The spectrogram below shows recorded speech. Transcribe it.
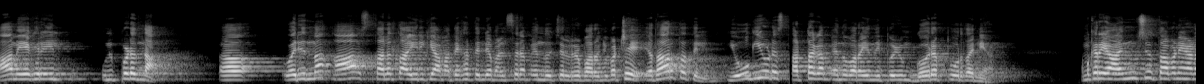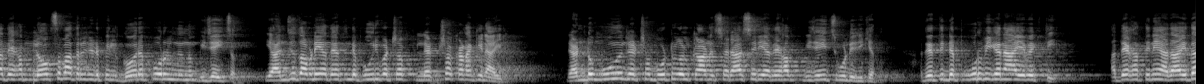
ആ മേഖലയിൽ ഉൾപ്പെടുന്ന വരുന്ന ആ സ്ഥലത്തായിരിക്കാം അദ്ദേഹത്തിന്റെ മത്സരം എന്ന് ചിലർ പറഞ്ഞു. പക്ഷേ യഥാർത്ഥത്തിൽ യോഗിയുടെ തട്ടകം എന്ന് പറയുന്നത് ഇപ്പോഴും ഗോരഖ്പൂർ തന്നെയാണ്. നമുക്കറിയാം അഞ്ച് തവണയാണ് അദ്ദേഹം ലോക്സഭാ തെരഞ്ഞെടുപ്പിൽ ഗോരഖ്പൂരിൽ നിന്നും വിജയിച്ചത്. ഈ അഞ്ചു തവണയും അദ്ദേഹത്തിന്റെ ഭൂരിപക്ഷം ലക്ഷക്കണക്കിനായിരുന്നു രണ്ടും മൂന്നും ലക്ഷം വോട്ടുകൾക്കാണ് ശരാശരി അദ്ദേഹം വിജയിച്ചുകൊണ്ടിരിക്കുന്നത്. അദ്ദേഹത്തിന്റെ പൂർവികനായ വ്യക്തി അദ്ദേഹത്തിനെ അതായത്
